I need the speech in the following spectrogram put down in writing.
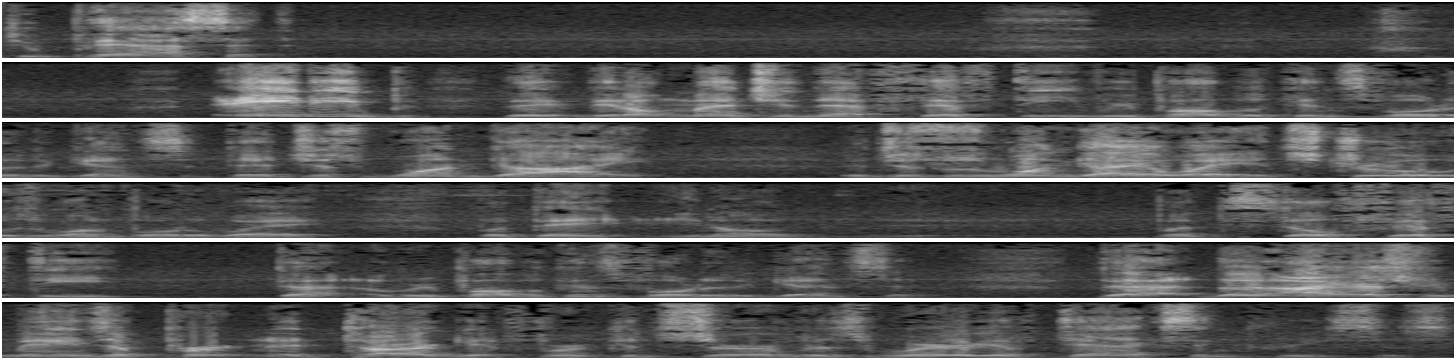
to pass it. 80 they, they don't mention that 50 republicans voted against it that just one guy it just was one guy away it's true it was one vote away but they, you know, but still 50 Republicans voted against it. That the IRS remains a pertinent target for conservatives wary of tax increases.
